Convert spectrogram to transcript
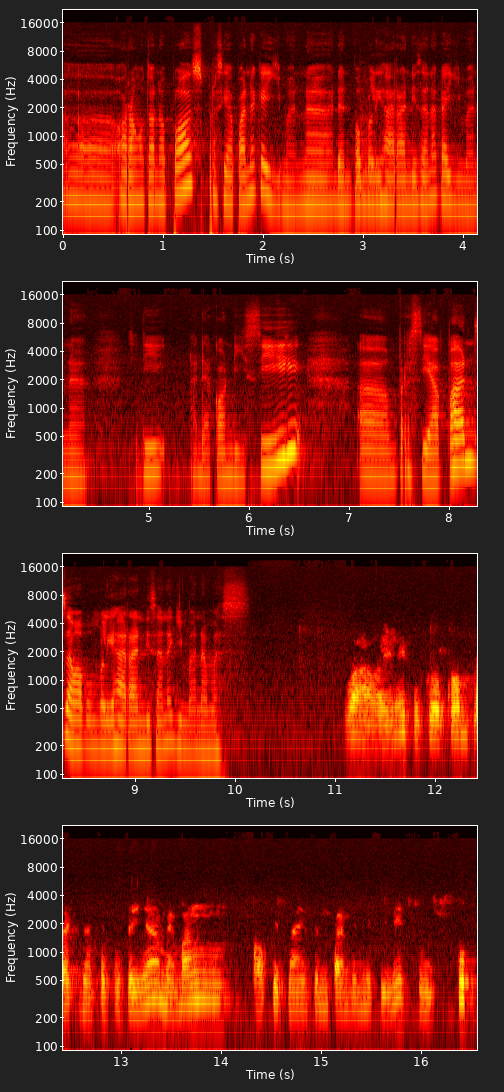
eh, orang hutan oplos persiapannya kayak gimana dan pemeliharaan di sana kayak gimana? Jadi ada kondisi em, persiapan sama pemeliharaan di sana gimana, Mas? Wow, ini cukup kompleks dan sepertinya memang COVID-19 pandemik ini cukup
